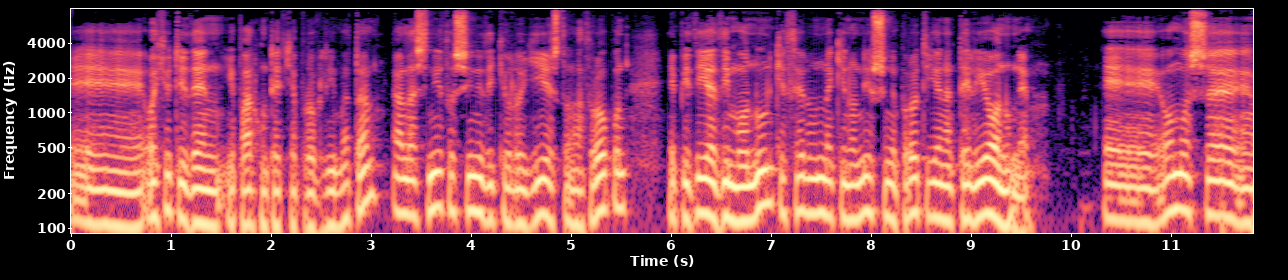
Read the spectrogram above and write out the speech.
Ε, όχι ότι δεν υπάρχουν τέτοια προβλήματα αλλά συνήθως είναι δικαιολογίες των ανθρώπων επειδή αδειμονούν και θέλουν να κοινωνήσουν πρώτοι για να τελειώνουν ε, όμως ε,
